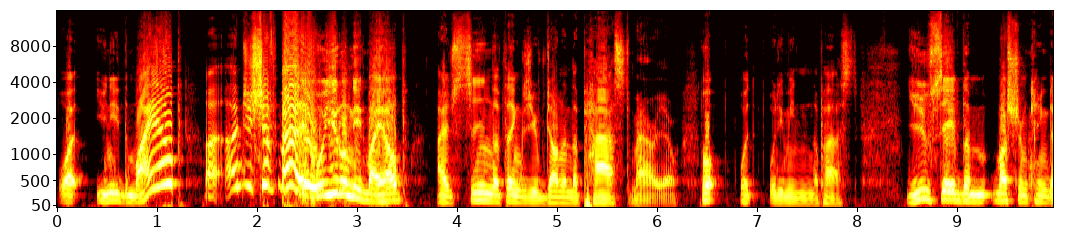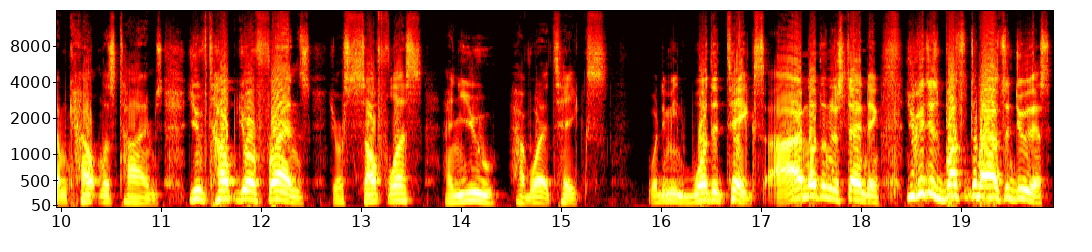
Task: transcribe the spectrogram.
what? You need my help? I'm just Chef Mario. You don't need my help. I've seen the things you've done in the past, Mario. Oh, what, what do you mean in the past? You've saved the Mushroom Kingdom countless times. You've helped your friends. You're selfless, and you have what it takes. What do you mean, what it takes? I'm not understanding. You can just bust into my house and do this.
